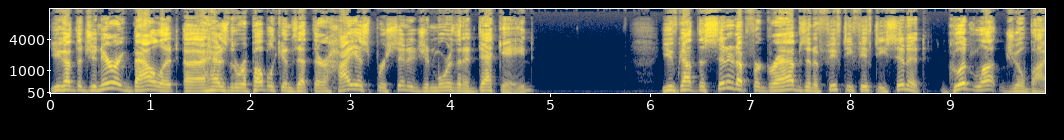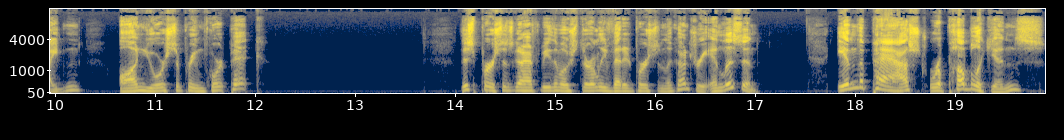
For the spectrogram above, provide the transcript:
You got the generic ballot uh, has the Republicans at their highest percentage in more than a decade. You've got the Senate up for grabs in a 50 50 Senate. Good luck, Joe Biden, on your Supreme Court pick. This person's going to have to be the most thoroughly vetted person in the country. And listen, in the past, Republicans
